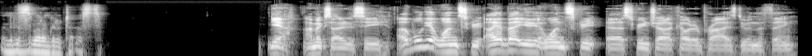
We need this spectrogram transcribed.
I mean, this is what I'm going to test. Yeah, I'm excited to see. Uh, we'll get one screen. I bet you get one screen uh, screenshot of Coveted Prize doing the thing.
